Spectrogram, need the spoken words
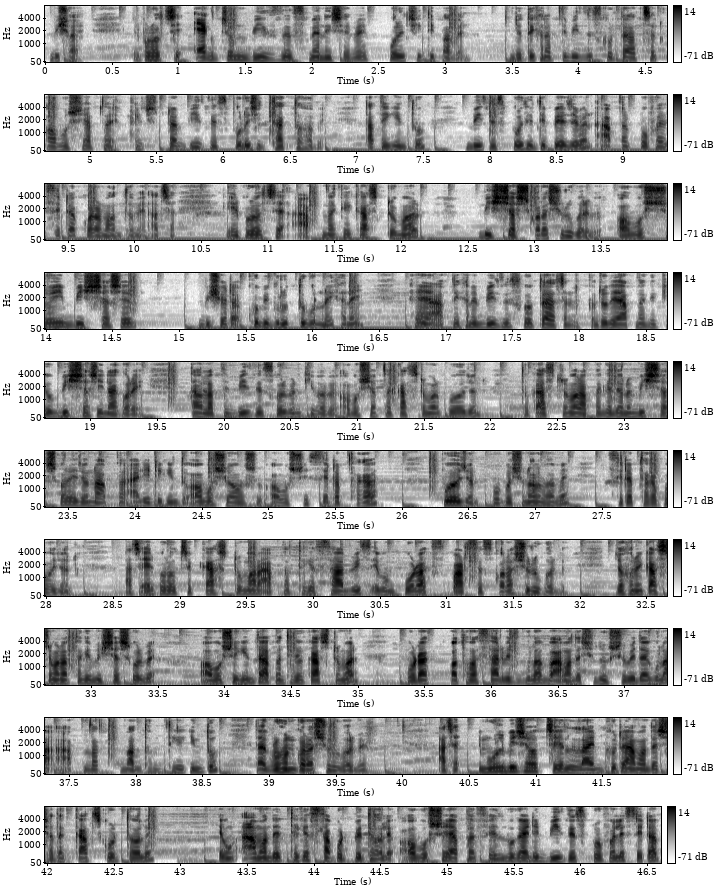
বিষয়। এরপর হচ্ছে একজন বিজনেসম্যান হিসেবে পরিচিতি পাবেন। যদি এখানে আপনি বিজনেস করতে যাচ্ছেন অবশ্যই আপনার একটা বিজনেস পরিচিতি থাকতে হবে। তাতে কিন্তু বিজনেস পরিচিতি পেয়ে যাবেন আপনার প্রোফাইল সেট আপ করার মাধ্যমে। আচ্ছা এরপর হচ্ছে আপনাকে কাস্টমার বিশ্বাস করা শুরু করবে। অবশ্যই বিশ্বাসের বিষয়টা খুবই গুরুত্বপূর্ণ এখানে। হ্যাঁ আপনি এখানে বিজনেস করতে আছেন, যদি আপনাকে কেউ বিশ্বাসই না করে, তাহলে আপনি বিজনেস করবেন কীভাবে? অবশ্যই আপনার কাস্টমার প্রয়োজন। তো কাস্টমার আপনাকে যেন বিশ্বাস করে এই জন্য আপনার আইডিটি কিন্তু অবশ্যই অবশ্যই অবশ্যই সেট আপ থাকা প্রয়োজন প্রফেশনালভাবে সেট আপ থাকা প্রয়োজন। আচ্ছা এরপর হচ্ছে কাস্টমার আপনার থেকে সার্ভিস এবং প্রোডাক্টস পারচেস করা শুরু করবে। যখনই কাস্টমার আপনাকে বিশ্বাস করবে, অবশ্যই কিন্তু আপনার থেকে কাস্টমার প্রোডাক্ট অথবা সার্ভিসগুলো বা আমাদের সুযোগ সুবিধাগুলো আপনার মাধ্যম থেকে কিন্তু তা গ্রহণ করা শুরু করবে। আচ্ছা মূল বিষয় হচ্ছে লাইভ করে আমাদের সাথে কাজ করতে হলে এবং আমাদের থেকে সাপোর্ট পেতে হলে অবশ্যই আপনার ফেসবুক আইডি বিজনেস প্রোফাইলে সেট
